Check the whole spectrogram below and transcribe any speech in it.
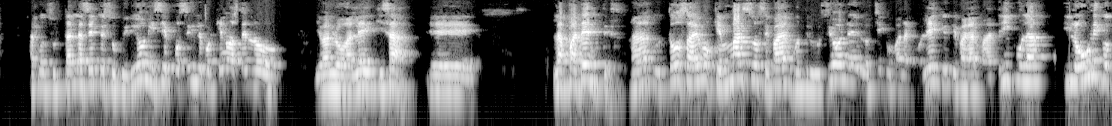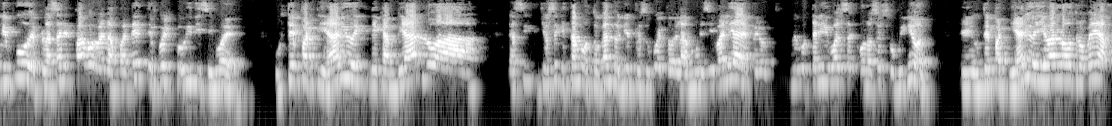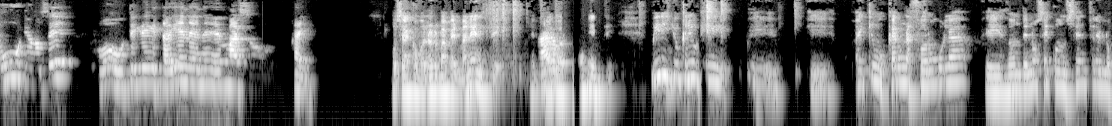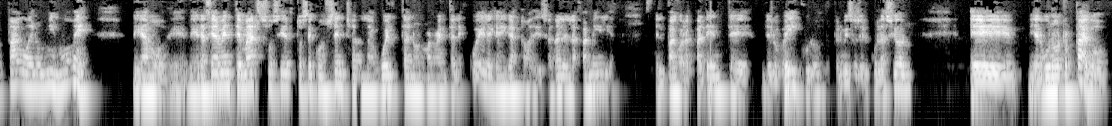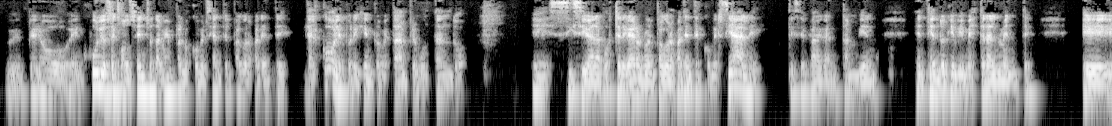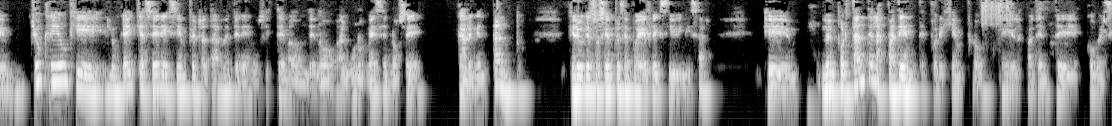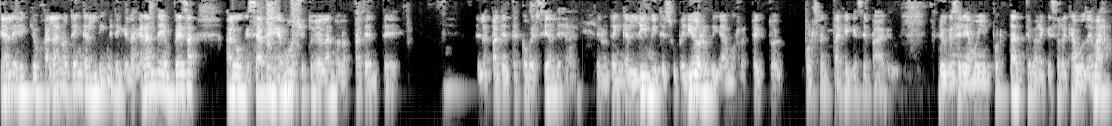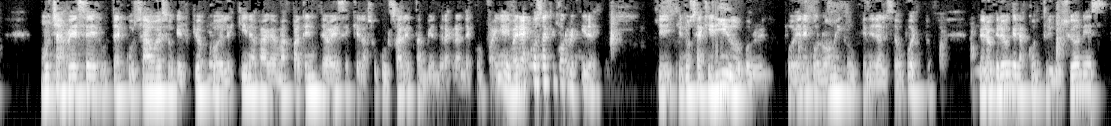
consultarle acerca de su opinión y si es posible, ¿por qué no hacerlo, llevarlo a ley quizá? Eh, las patentes. ¿ah? Todos sabemos que en marzo se pagan contribuciones, los chicos van al colegio, hay que pagar matrícula, y lo único que pudo desplazar el pago de las patentes fue el COVID-19. ¿Usted es partidario de, cambiarlo a... Así, yo sé que estamos tocando aquí el presupuesto de las municipalidades, pero me gustaría igual conocer su opinión. Eh, ¿Usted es partidario de llevarlo a otro mes, a junio, no sé? ¿O usted cree que está bien en, en marzo, Jaime? O sea, como norma permanente. Mire, yo creo que eh, eh, hay que buscar una fórmula eh, donde no se concentren los pagos en un mismo mes. Digamos, desgraciadamente marzo, ¿cierto? Se concentra en la vuelta normalmente a la escuela, que hay gastos adicionales en la familia, el pago de las patentes de los vehículos, el permiso de circulación, y algunos otros pagos, pero en julio se concentra también para los comerciantes el pago de las patentes de alcoholes, por ejemplo, me estaban preguntando eh, si se iban a postergar o no el pago de las patentes comerciales, que se pagan también, entiendo que bimestralmente. Eh, yo creo que lo que hay que hacer es siempre tratar de tener un sistema donde no, algunos meses no se carguen tanto. Creo que eso siempre se puede flexibilizar. Eh, lo importante de las patentes, por ejemplo, las patentes comerciales, es que ojalá no tengan límite, que las grandes empresas, algo que se ha pedido mucho, estoy hablando de las patentes de las patentes comerciales, ¿eh? que no tengan límite superior, digamos, respecto al porcentaje que se paga. Creo que sería muy importante para que se recaude más. Muchas veces usted ha escuchado eso, que el kiosco de la esquina paga más patente a veces que las sucursales también de las grandes compañías. Hay varias cosas que corregir ahí, que, que no se ha querido por el poder económico en general se ha opuesto. Pero creo que las contribuciones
